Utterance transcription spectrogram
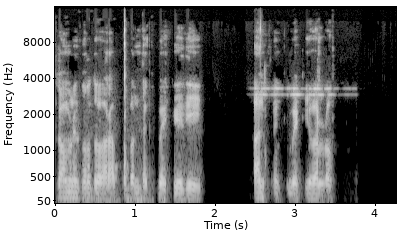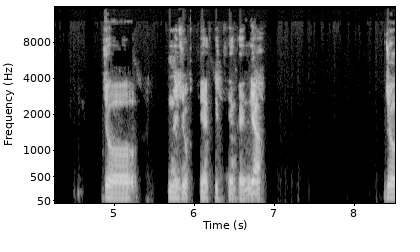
ਸ਼੍ਰੋਮਣੀ ਗੁਰਦੁਆਰਾ ਪ੍ਰਬੰਧਕ ਕਮੇਟੀ ਦੀ ਅੰਤਰਿਮ ਕਮੇਟੀ ਵੱਲੋਂ ਜੋ ਨਿਯੁਕਤੀਆਂ ਕੀਤੀਆਂ ਗਈਆਂ, ਜੋ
